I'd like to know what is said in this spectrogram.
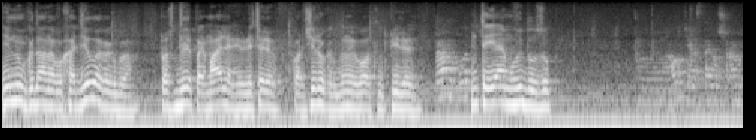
И, ну, когда она выходила, как бы, просто дверь поймали и влетели в квартиру, как бы, ну, его отлупили. Шрам, вот, Ну, то я ему выбил зуб. а он тебе оставил шрам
